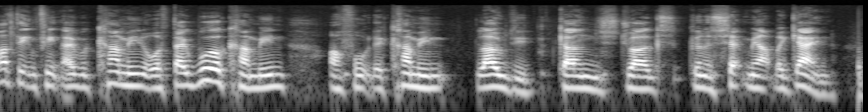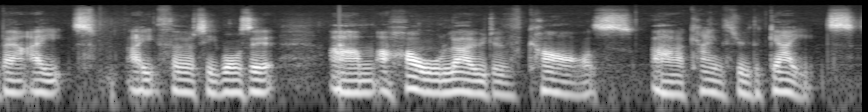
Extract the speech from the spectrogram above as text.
I didn't think they would come in, or if they were coming, I thought they'd come in loaded, guns, drugs, going to set me up again. About 8, 8.30 was it, um, a whole load of cars uh, came through the gates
